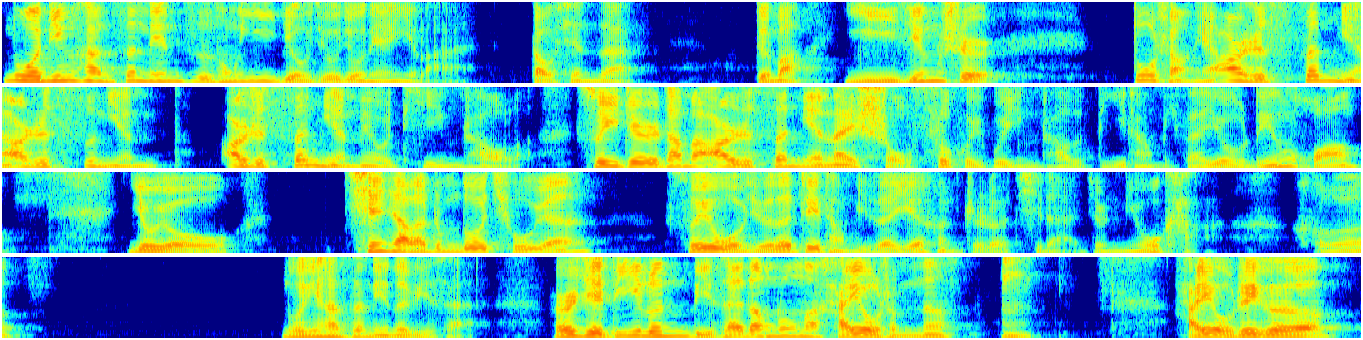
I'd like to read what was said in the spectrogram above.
诺丁汉森林自从一九九九年以来到现在，对吗？已经是。多少年？二十三年、二十四年、二十三年没有踢英超了，所以这是他们二十三年来首次回归英超的第一场比赛，又有林皇，又有签下了这么多球员，所以我觉得这场比赛也很值得期待，就是纽卡和诺丁汉森林的比赛。而且第一轮比赛当中呢，还有什么呢？嗯，还有这个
